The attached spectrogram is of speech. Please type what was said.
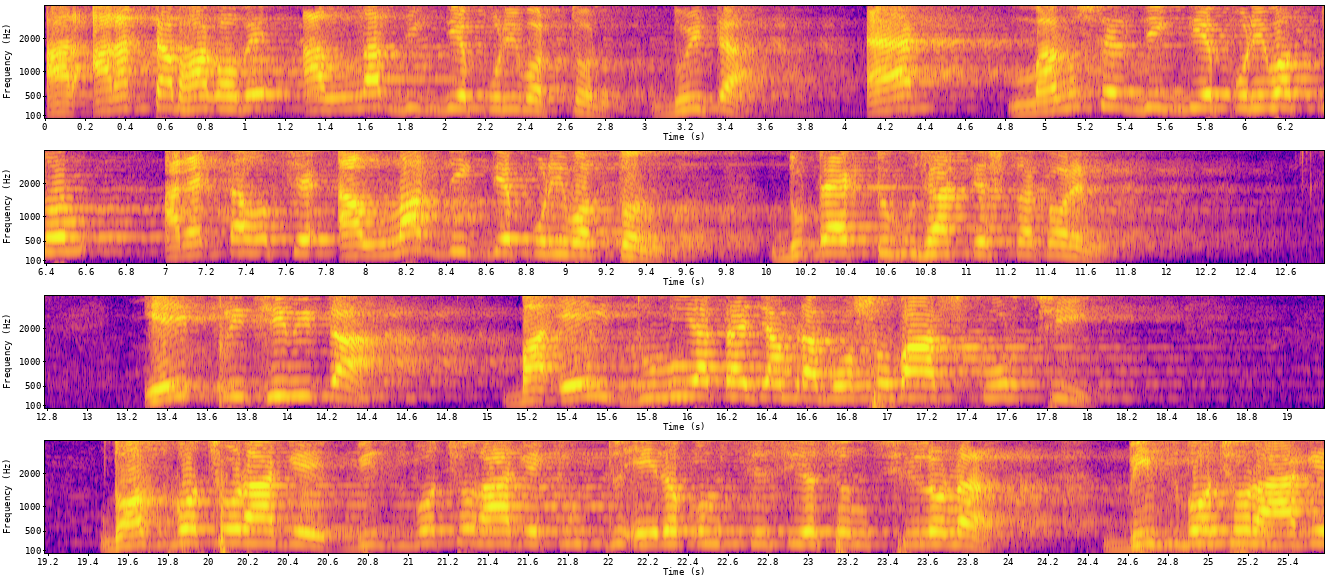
আর আরেকটা ভাগ হবে আল্লাহর দিক দিয়ে পরিবর্তন। দুইটা, এক, মানুষের দিক দিয়ে পরিবর্তন, আর একটা হচ্ছে আল্লাহর দিক দিয়ে পরিবর্তন। দুটা একটু বুঝার চেষ্টা করেন। এই পৃথিবীটা বা এই দুনিয়াটায় যে আমরা বসবাস করছি দশ বছর আগে ২০ বছর আগে কিন্তু এরকম সিচুয়েশন ছিল না। ২০ বছর আগে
